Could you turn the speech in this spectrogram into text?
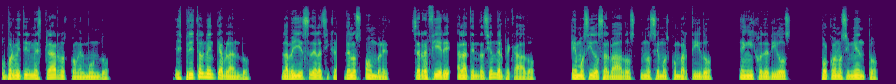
o permitir mezclarnos con el mundo. Espiritualmente hablando, la belleza de las hijas de los hombres se refiere a la tentación del pecado. Hemos sido salvados y nos hemos convertido en hijos de Dios por conocimiento,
